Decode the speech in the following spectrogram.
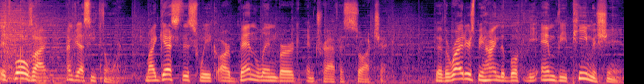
It's Bullseye. I'm Jesse Thorn. My guests this week are Ben Lindbergh and Travis Sawchik. They're the writers behind the book The MVP Machine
